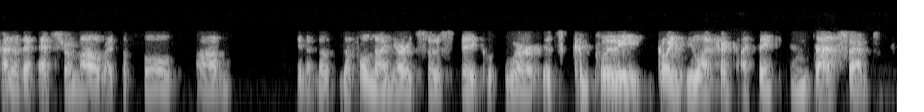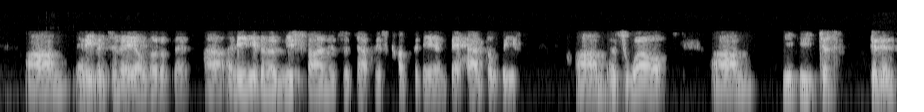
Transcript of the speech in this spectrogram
kind of the extra mile, right, the full, um, you know, the, the full nine yards, so to speak, where it's completely going electric. I think in that sense, um, and even today a little bit. Uh, I mean, even though Nissan is a Japanese company and they had the Leaf um, as well, um, you, you, just didn't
